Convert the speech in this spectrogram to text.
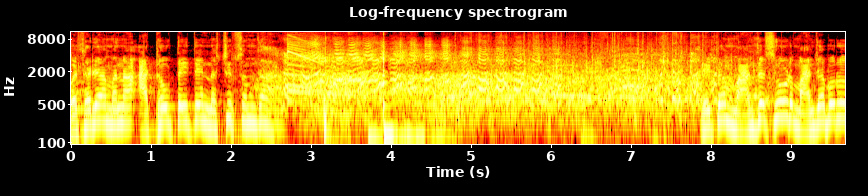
वसऱ्या मना आठवतंय ते नशीब समजा. नाही तर मांज सोड मांजाबरोबर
